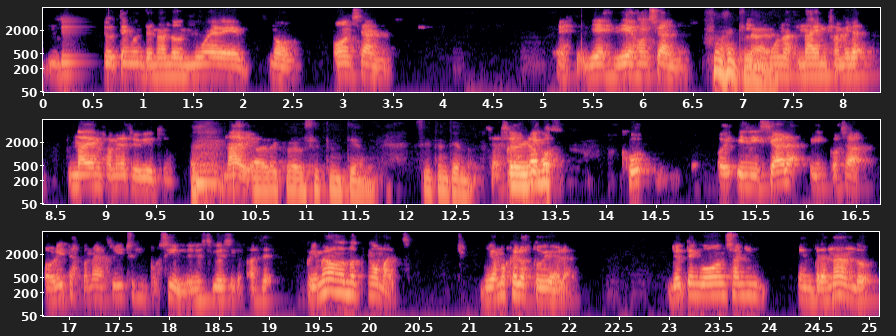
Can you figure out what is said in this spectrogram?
yo, tengo entrenando nueve, no, once años. 10, 10, 11 años. claro. nadie en mi familia, nadie en mi familia es jiu Nadie. Claro, claro, sí te entiendo. Sí te entiendo. O sea, Pero digamos... iniciar, o sea, ahorita exponer a jiu es imposible. Hace primero no tengo match. Digamos que los tuviera. Yo tengo 11 años entrenando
